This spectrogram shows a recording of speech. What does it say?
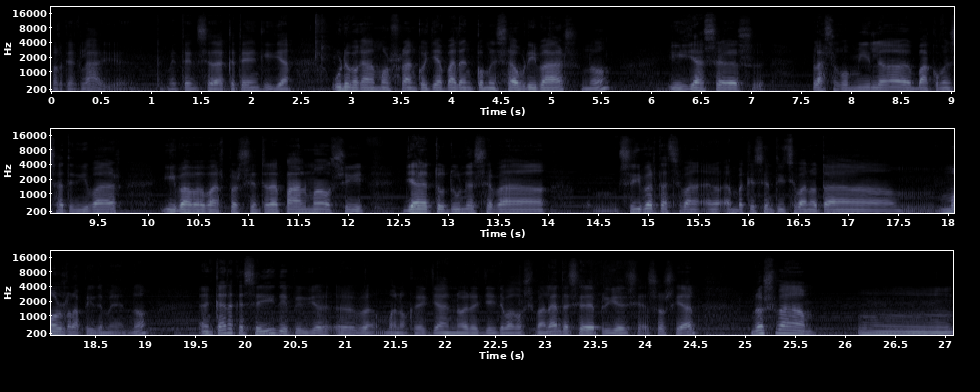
perquè, clar, jo també tenc l'edat que tenc i ja, una vegada molt Franco ja van començar a obrir bars, no? I ja ses, plaça Gomila va començar a tenir bars i va haver bars per centre de Palma, o sigui, ja tot d'una se va... La llibertat se va, en aquest sentit se va notar molt ràpidament, no? encara que la llei de eh, bueno, que ja no era llei de vaga de ser de prioritat social, no es va mm,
